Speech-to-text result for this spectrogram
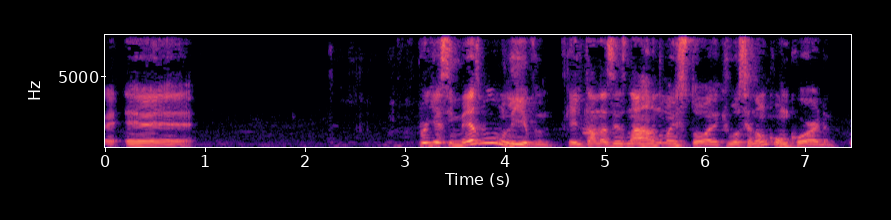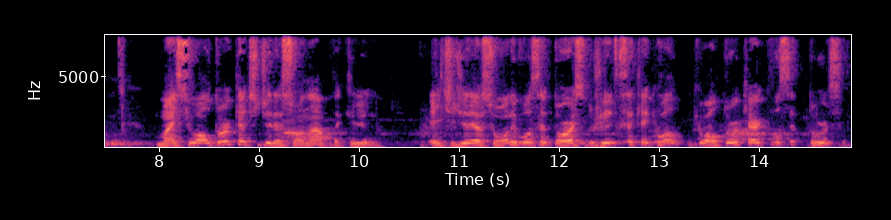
É, é... Porque, assim, mesmo num livro, que ele está às vezes narrando uma história que você não concorda, mas se o autor quer te direcionar para aquilo, ele te direciona e você torce do jeito que você quer que o, que o autor quer que você torça.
